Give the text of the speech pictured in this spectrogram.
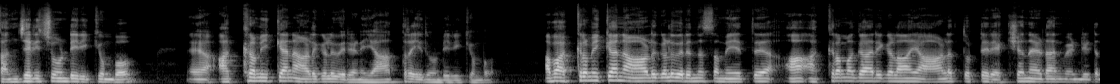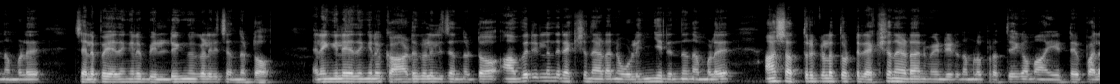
സഞ്ചരിച്ചുകൊണ്ടിരിക്കുമ്പോൾ ആക്രമിക്കാൻ ആളുകൾ വരികയാണ് യാത്ര ചെയ്തുകൊണ്ടിരിക്കുമ്പോൾ. അപ്പോൾ ആക്രമിക്കാൻ ആളുകൾ വരുന്ന സമയത്ത് ആ അക്രമകാരികളായ ആളെ തൊട്ട് രക്ഷ നേടാൻ വേണ്ടിയിട്ട് നമ്മൾ ചിലപ്പോൾ ഏതെങ്കിലും ബിൽഡിങ്ങുകളിൽ ചെന്നിട്ടോ അല്ലെങ്കിൽ ഏതെങ്കിലും കാടുകളിൽ ചെന്നിട്ടോ അവരിൽ നിന്ന് രക്ഷ നേടാൻ ഒളിഞ്ഞിരുന്ന് നമ്മൾ ആ ശത്രുക്കളെ തൊട്ട് രക്ഷ നേടാൻ വേണ്ടിയിട്ട് നമ്മൾ പ്രത്യേകമായിട്ട് പല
